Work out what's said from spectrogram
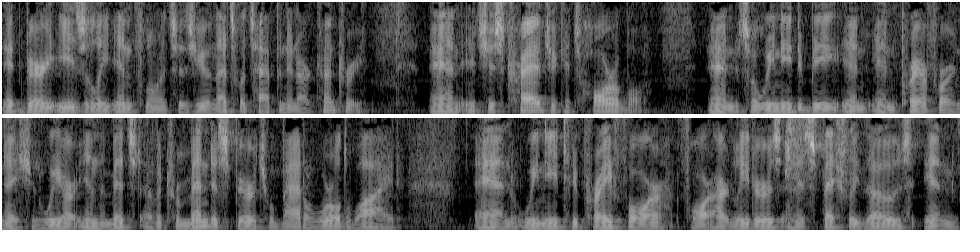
it very easily influences you, and that's what's happened in our country. And it's just tragic, it's horrible. And so we need to be in, in prayer for our nation. We are in the midst of a tremendous spiritual battle worldwide, and we need to pray for for our leaders and especially those in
